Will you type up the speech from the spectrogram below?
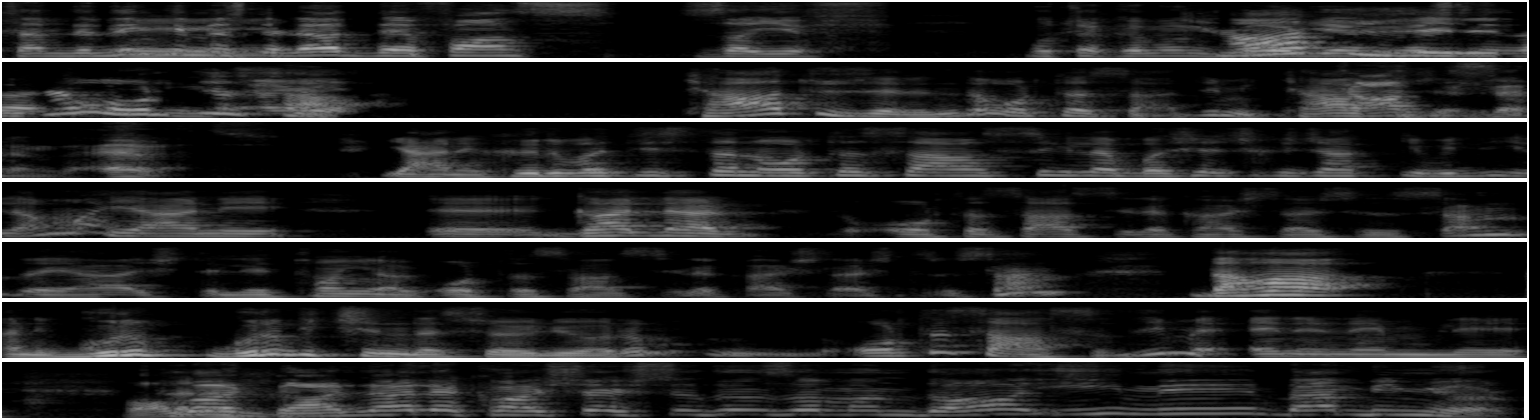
Sen dedin ki Ee, mesela defans zayıf. Bu takımın Kağıt üzerinde orta saha. Kağıt üzerinde orta saha değil mi? Kağıt, Kağıt üzerinde. üzerinde evet. Yani Hırvatistan orta sahasıyla başa çıkacak gibi değil ama yani e, Galler orta sahasıyla karşılaştırırsan veya işte Letonya orta sahasıyla karşılaştırırsan daha hani grup grup içinde söylüyorum orta sahası değil mi en önemli Vallahi tarafı. Galler'le karşılaştırdığın zaman daha iyi mi ben bilmiyorum.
